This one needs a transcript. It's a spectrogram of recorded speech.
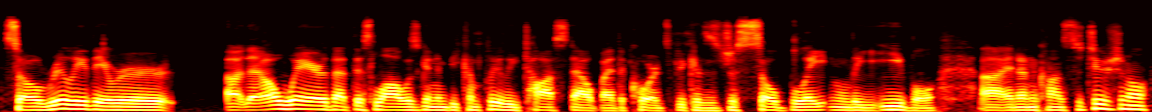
So really they were uh, aware that this law was going to be completely tossed out by the courts because it's just so blatantly evil uh, and unconstitutional.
